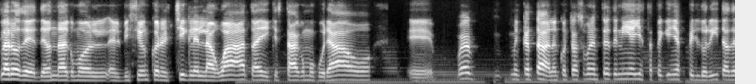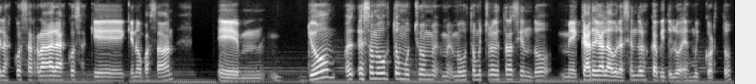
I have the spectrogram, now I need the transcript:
claro, de, de onda como el, el visión con el chicle en la guata y que estaba como curado. eh, bueno, me encantaba, la encontraba súper entretenida y estas pequeñas pildoritas de las cosas raras, cosas que, que no pasaban. Em, yo, e- eso me gustó mucho, me, gusta mucho lo que están haciendo. Me carga la duración de los capítulos, es muy corto.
